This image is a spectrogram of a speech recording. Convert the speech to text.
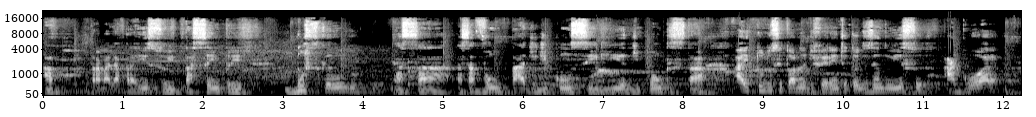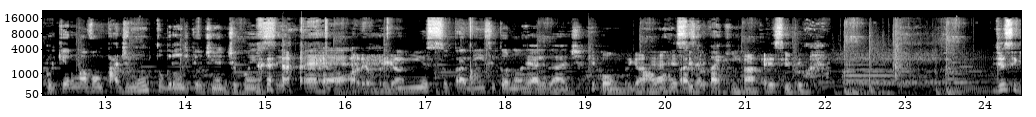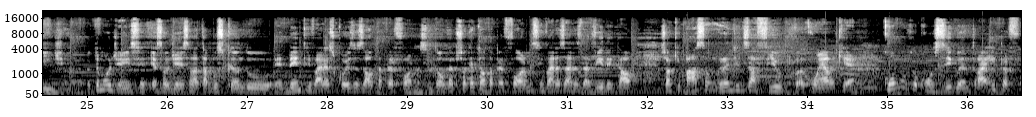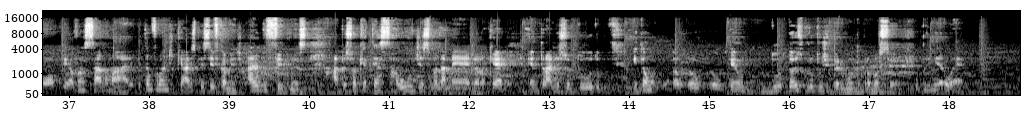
a trabalhar para isso e tá sempre buscando essa, essa vontade de conseguir, de conquistar, aí tudo se torna diferente. Eu estou dizendo isso agora porque era uma vontade muito grande que eu tinha de te conhecer. é, Valeu, obrigado. E isso para mim se tornou realidade. Que bom, obrigado. Uma é honra, é prazer estar aqui. Tá? É recíproco diz o seguinte: eu tenho uma audiência e essa audiência ela está buscando, eh, dentre várias coisas, alta performance. Então a pessoa quer ter alta performance em várias áreas da vida e tal, só que passa um grande desafio com ela que é como que eu consigo entrar em hiperfoco e avançar numa área. E estamos falando de que área especificamente? A área do fitness. A pessoa quer ter a saúde acima da média, ela quer entrar nisso tudo. Então eu, eu, eu tenho dois grupos de pergunta para você. O primeiro é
